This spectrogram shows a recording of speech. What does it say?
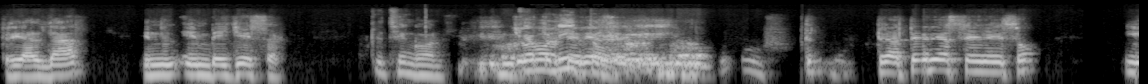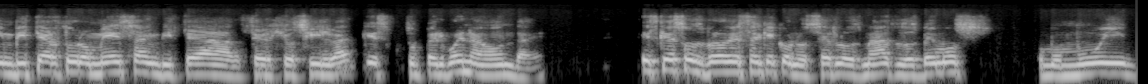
frialdad, en, belleza. Qué chingón. Qué bonito. Traté de, hacer, eso. Invité a Arturo Mesa, invité a Sergio Silva, que es súper buena onda. ¿eh? Es que esos brothers hay que conocerlos más, los vemos como muy,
